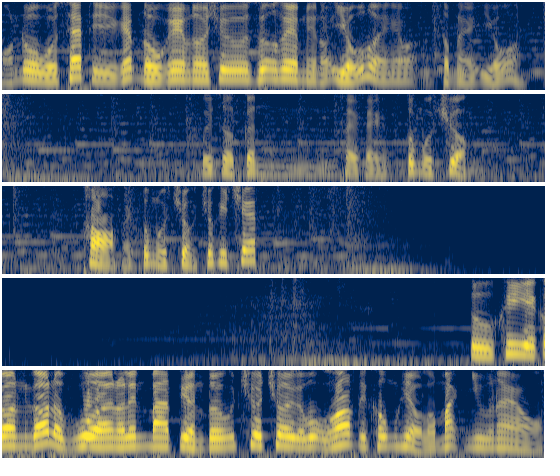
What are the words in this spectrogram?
Món đồ búa set thì ghép đầu game thôi, Chứ giữa game thì nó yếu rồi anh em ạ. Tầm này yếu rồi. Bây giờ cần phải phải tung một trưởng. Thỏ phải tung một trưởng trước khi chết. Từ khi cái con God of War nó lên 3 tiền tôi cũng chưa chơi cái bộ God thì không hiểu nó mạnh như nào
